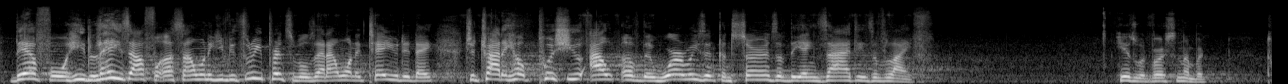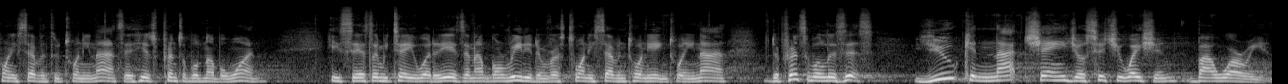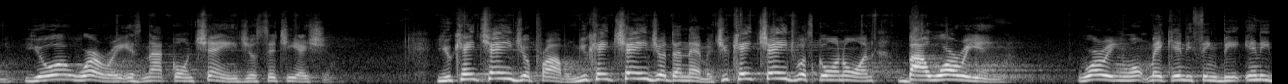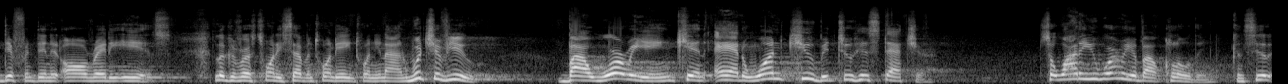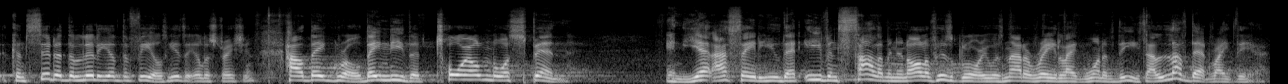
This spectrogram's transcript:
Therefore, he lays out for us. I want to give you three principles that I want to tell you today to try to help push you out of the worries and concerns of the anxieties of life. Here's what verse number 27 through 29 says. Here's principle number one. He says, Let me tell you what it is, and I'm going to read it in verse 27, 28, and 29. The principle is this you cannot change your situation by worrying. Your worry is not going to change your situation. You can't change your problem. You can't change your dynamics. You can't change what's going on by worrying. Worrying won't make anything be any different than it already is. Look at verse 27, 28, and 29. Which of you, by worrying, can add one cubit to his stature? So why do you worry about clothing? Consider, consider the lily of the fields. Here's an illustration. How they grow. They neither toil nor spin. And yet I say to you that even Solomon in all of his glory was not arrayed like one of these. I love that right there.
